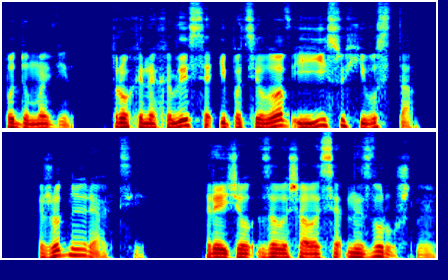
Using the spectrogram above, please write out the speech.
подумав він. Трохи нахилився і поцілував її сухі вуста. Жодної реакції. Рейчел залишалася незворушною.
